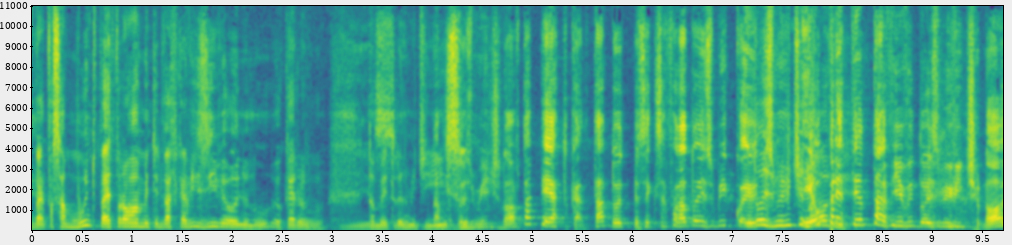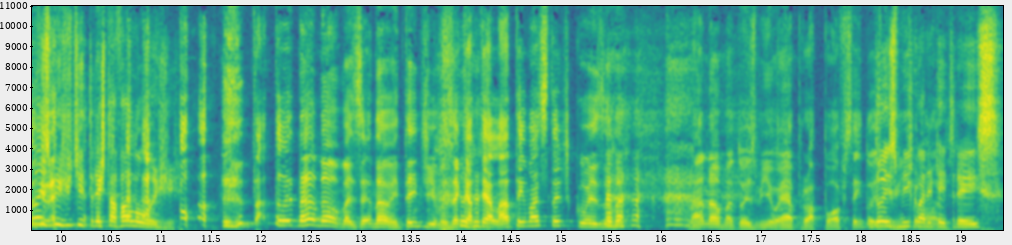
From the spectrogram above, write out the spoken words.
Vai passar muito perto, provavelmente ele vai ficar visível olho nu. Eu quero também transmitir Não, isso. 2029 tá perto, cara. Tá doido. Pensei que você ia falar 2040. 2029. Eu pretendo estar vivo em 2029. né? 2023 estava longe. tá doido. Não, não, mas é, não, entendi. Mas é que até lá tem bastante coisa, né? Não, não, mas 2000 é, pro Apophis tem 2029. 2043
